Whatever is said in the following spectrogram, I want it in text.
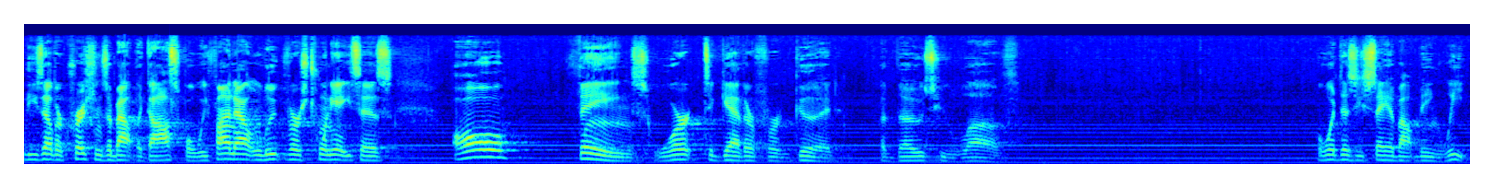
these other Christians about the gospel. We find out in Luke verse 28, he says, All things work together for good of those who love. But what does he say about being weak?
